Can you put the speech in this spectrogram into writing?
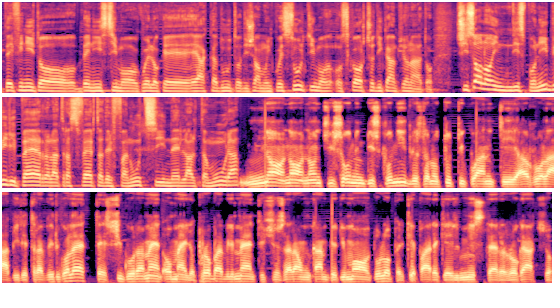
definito benissimo quello che è accaduto diciamo, in quest'ultimo scorcio di campionato. Ci sono indisponibili per la trasferta del Fanuzzi nell'Altamura? No, no, non ci sono indisponibili, sono tutti quanti arruolabili, tra virgolette, sicuramente, o meglio, probabilmente ci sarà un cambio di modulo perché pare che il mister Rogazzo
